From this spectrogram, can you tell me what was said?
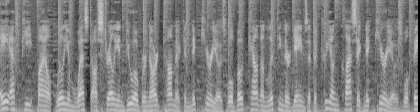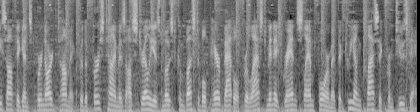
AFP file William West Australian duo Bernard Tomic and Nick Kyrgios will both count on lifting their games at the Kooyong Classic. Nick Kyrgios will face off against Bernard Tomic for the first time as Australia's most combustible pair battle for last-minute Grand Slam form at the Kooyong Classic from Tuesday.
